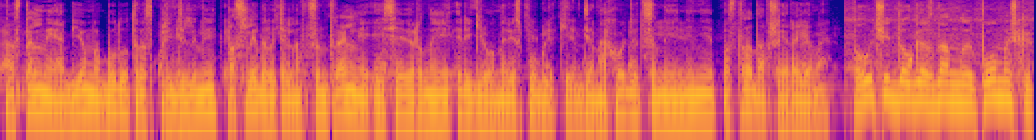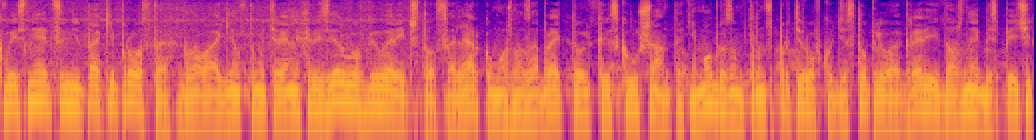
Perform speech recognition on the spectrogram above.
Остальные объемы будут распределены последовательно в центральные и северные регионы республики, где находятся наименее пострадавшие районы. Получить долгожданную помощь, как выясняется, не так и просто. Глава агентства материальных резервов говорит, что солярку можно забрать только из Каушан. Таким образом, транспортировку дистоплива аграрии должны обеспечить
